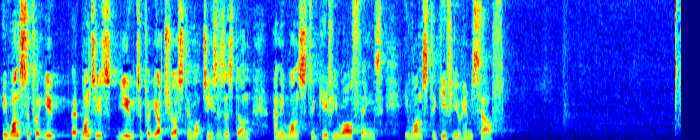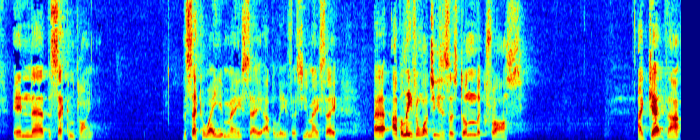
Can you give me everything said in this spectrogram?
He wants, to put you, uh, wants you, you to put your trust in what Jesus has done, and he wants to give you all things. He wants to give you himself. In uh, the second point, the second way you may say, I believe this, you may say, uh, I believe in what Jesus has done on the cross. I get that,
